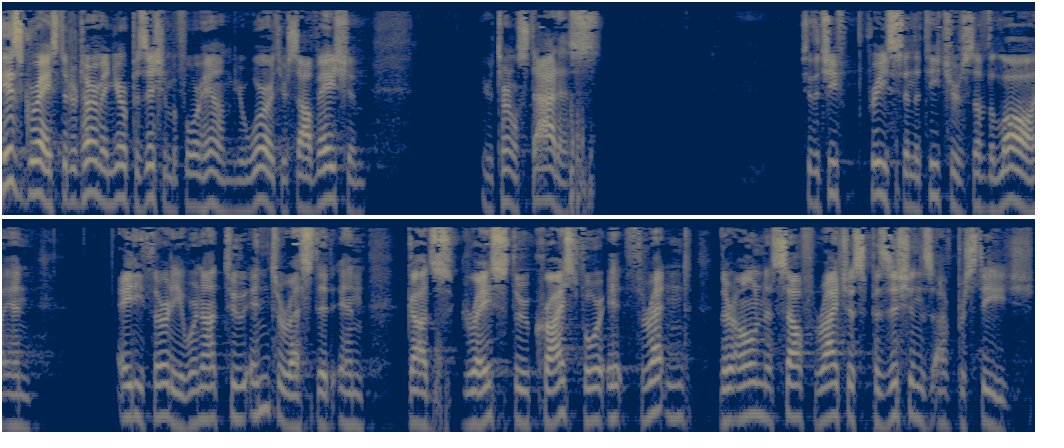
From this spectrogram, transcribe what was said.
His grace to determine your position before Him, your worth, your salvation, your eternal status? See, the chief priests and the teachers of the law in AD 30 were not too interested in God's grace through Christ, for it threatened their own self righteous positions of prestige.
